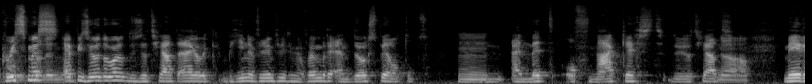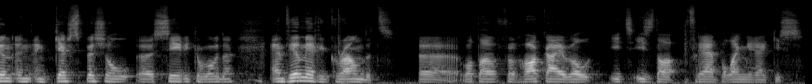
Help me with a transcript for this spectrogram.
Christmas-episode worden, dus het gaat eigenlijk beginnen 24 november en doorspelen tot Hmm. en met of na kerst. Dus het gaat Ja. meer een, een, een kerstspecial eh serie worden en veel meer grounded. Eh, wat dat voor Hawkeye wel iets is dat vrij belangrijk is.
